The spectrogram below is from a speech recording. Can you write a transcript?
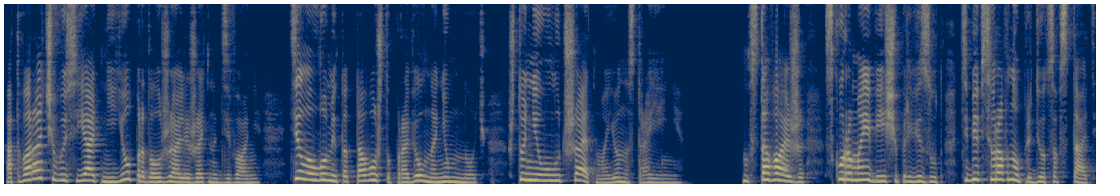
Отворачиваюсь я от нее, продолжая лежать на диване. Тело ломит от того, что провел на нем ночь, что не улучшает мое настроение. «Ну вставай же, скоро мои вещи привезут, тебе все равно придется встать.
